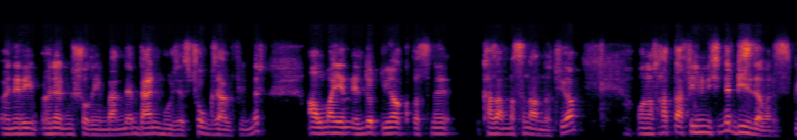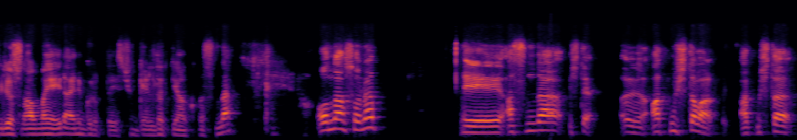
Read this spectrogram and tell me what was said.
önereyim, önermiş olayım ben de. Ben mucizesi çok güzel bir filmdir. Almanya'nın 54 Dünya Kupası'nı kazanmasını anlatıyor. Sonra hatta filmin içinde biz de varız. Biliyorsun Almanya ile aynı gruptayız çünkü 54 Dünya Kupası'nda. Ondan sonra e, aslında işte e, 60'ta var. 60'ta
